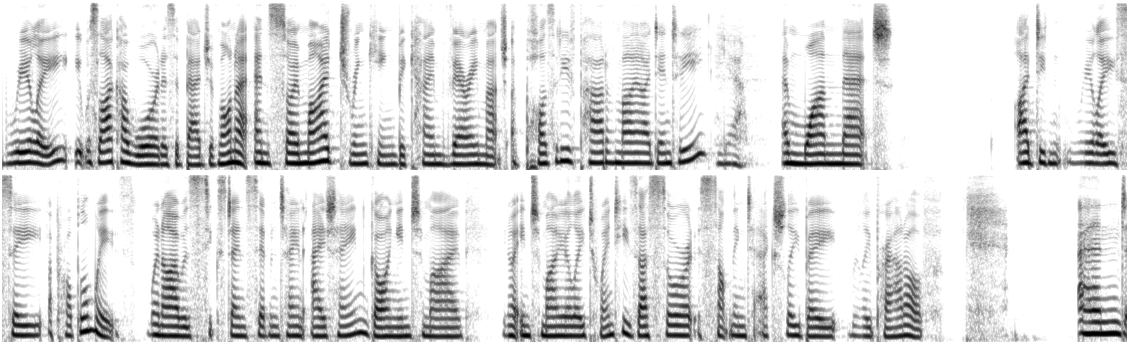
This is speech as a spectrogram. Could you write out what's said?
really it was like I wore it as a badge of honor, and so my drinking became very much a positive part of my identity. Yeah. and one that I didn't really see a problem with. When I was 16, 17, 18 going into my you know into my early 20s I saw it as something to actually be really proud of. and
